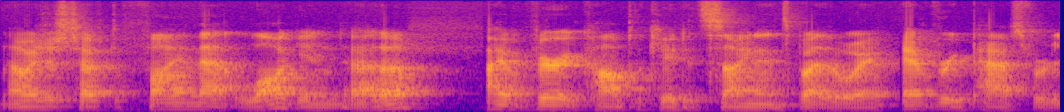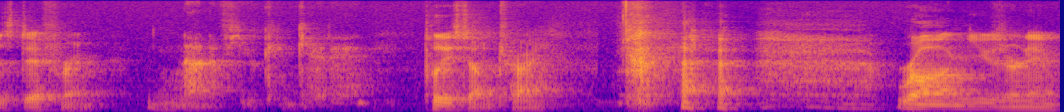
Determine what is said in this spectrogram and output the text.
Now I just have to find that login data. I have very complicated sign-ins, by the way. Every password is different. None of you can get in. Please don't try. Wrong username.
